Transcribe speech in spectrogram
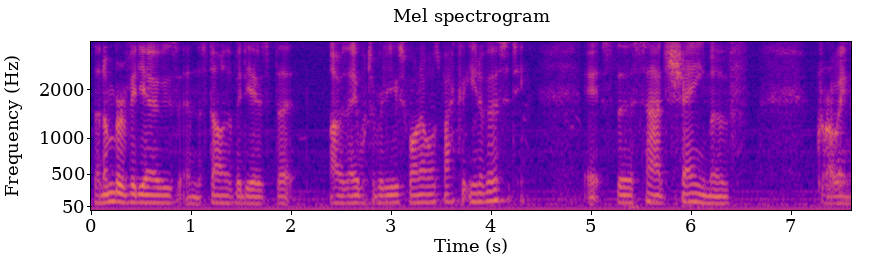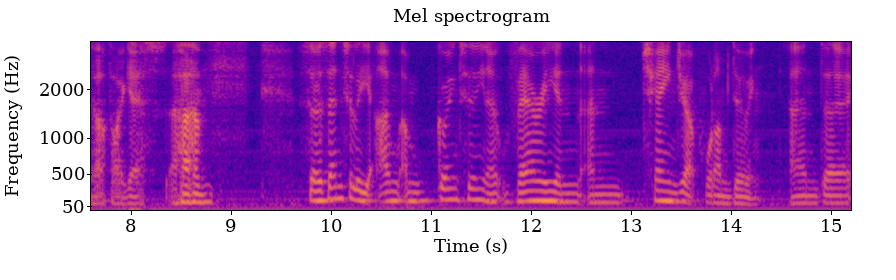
the number of videos and the style of videos that I was able to produce when I was back at university. It's the sad shame of growing up, I guess. Um, so essentially, I'm, I'm going to, you know, vary and, and change up what I'm doing. And, uh,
